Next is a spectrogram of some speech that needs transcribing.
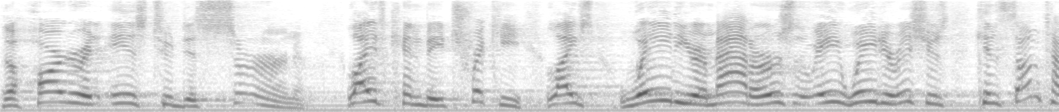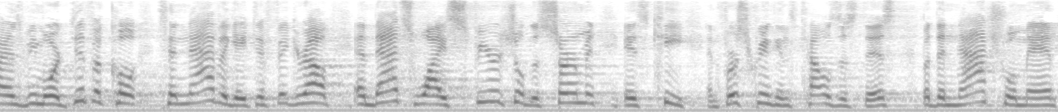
the harder it is to discern. Life can be tricky. Life's weightier matters, eh, weightier issues can sometimes be more difficult to navigate, to figure out. And that's why spiritual discernment is key. And 1 Corinthians tells us this, but the natural man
